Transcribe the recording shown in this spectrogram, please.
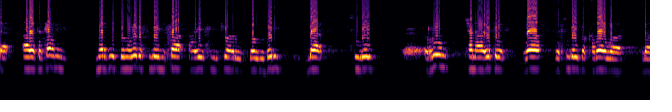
لە مربوط بمەوە لە سوورەی نسا ئاەتی چوار و دەوروبەری لە سوورەی ڕوم چەند ئاەتێک و لە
